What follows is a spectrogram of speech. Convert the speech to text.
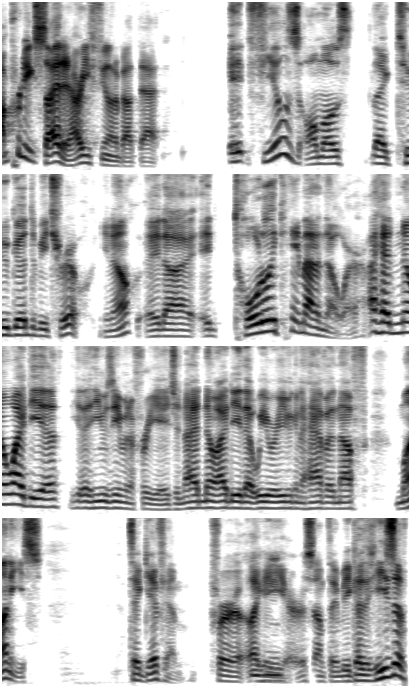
I'm pretty excited. How are you feeling about that? It feels almost like too good to be true. You know, it uh, it totally came out of nowhere. I had no idea that he was even a free agent. I had no idea that we were even going to have enough monies to give him for like mm-hmm. a year or something because he's a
